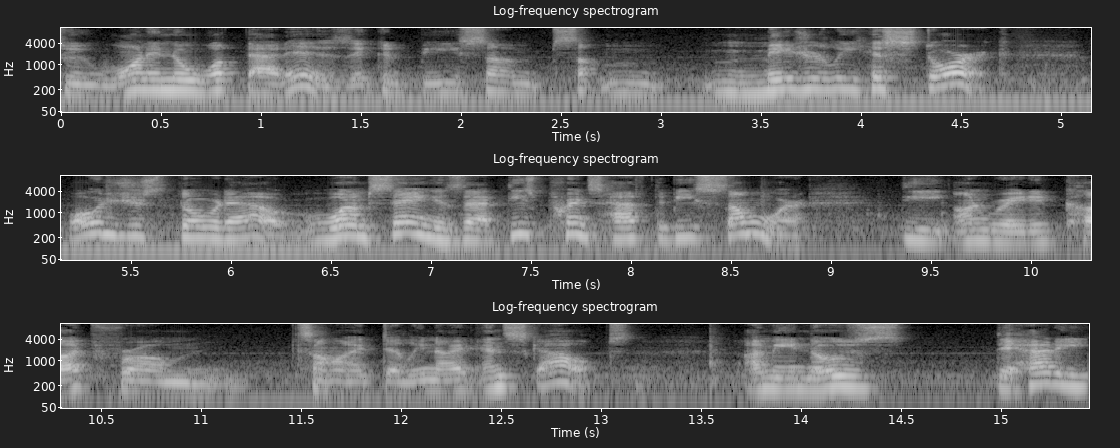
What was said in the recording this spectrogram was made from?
to want to know what that is? It could be some something majorly historic. Why would you just throw it out? What I'm saying is that these prints have to be somewhere. The unrated cut from Silent Night, Deadly Night, and Scalps. I mean, those they had to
